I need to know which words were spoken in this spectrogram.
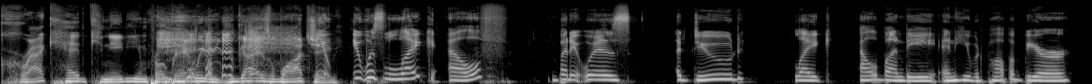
crackhead Canadian programming are you guys watching?" it, it was like Alf, but it was a dude like Al Bundy, and he would pop a beer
